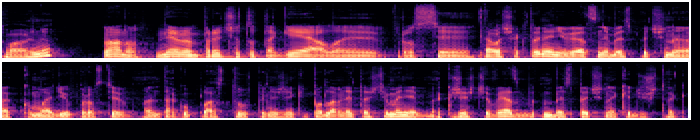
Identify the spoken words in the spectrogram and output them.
Vážne? Áno, neviem prečo to tak je, ale proste... Ale však to není viac nebezpečné, ako mať ju proste len takú plastu v peňaženke. Podľa mňa je to ešte menej, akože ešte viac bezpečné, keď už tak.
